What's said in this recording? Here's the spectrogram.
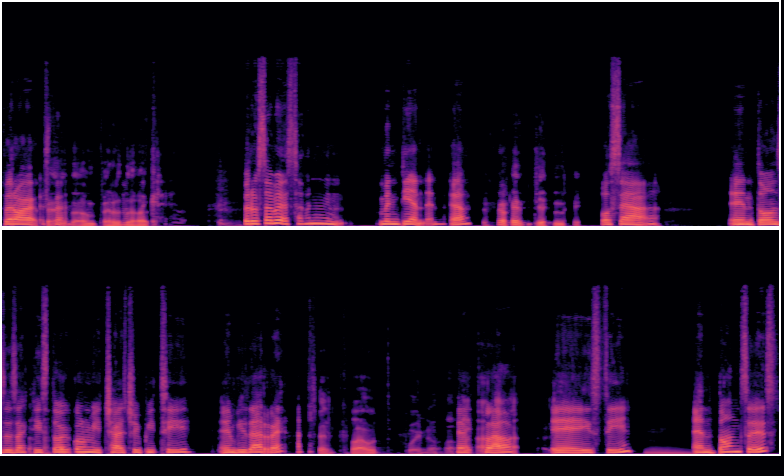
Pero, ah, Perdón, perdón. Pero sabe- saben, me entienden. No me entiende. O sea, entonces aquí estoy con mi ChatGPT en vida real, El cloud. Bueno. el cloud, eh, y sí. Mm. Entonces,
